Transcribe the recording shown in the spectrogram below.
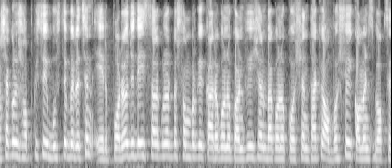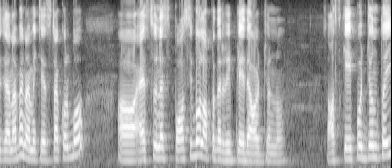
আশা করি সব কিছুই বুঝতে পেরেছেন। এরপরেও যদি এই সার্কুলারটা সম্পর্কে কারও কোনো কনফিউশন বা কোনো কোশ্চেন থাকে, অবশ্যই কমেন্টস বক্সে জানাবেন। আমি চেষ্টা করব অ্যাজ সুন অ্যাজ পসিবল আপনাদের রিপ্লাই দেওয়ার জন্য। আজকে এই পর্যন্তই।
